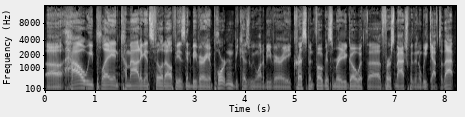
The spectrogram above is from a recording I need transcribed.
Uh, how we play and come out against Philadelphia is going to be very important because we want to be very crisp and focused and ready to go with uh, the first match within a week after that.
